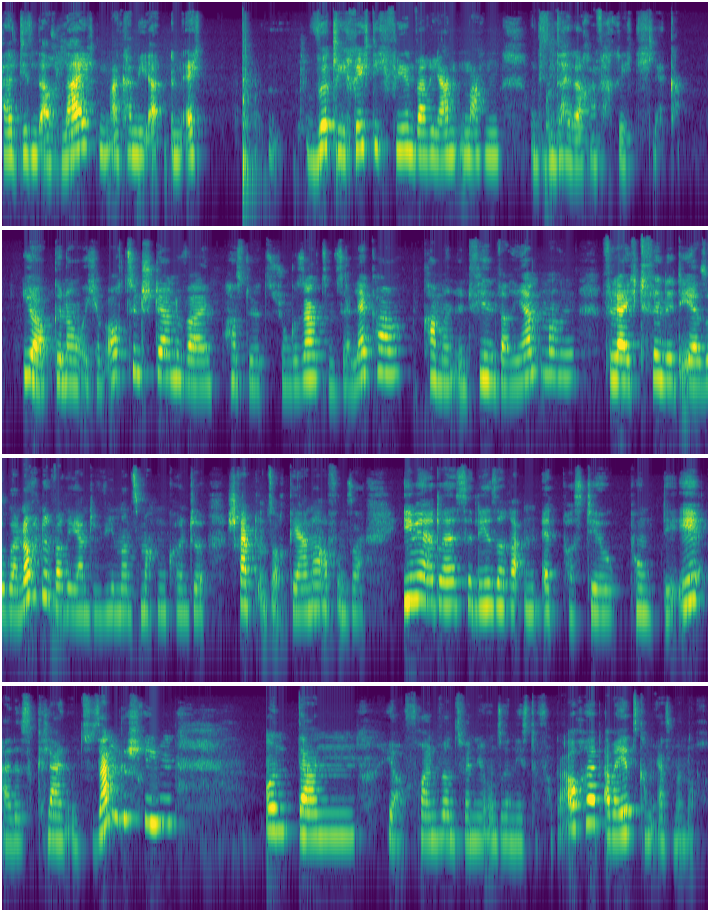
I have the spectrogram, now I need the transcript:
halt, die sind auch leicht und man kann die in echt wirklich richtig vielen Varianten machen und die sind halt auch einfach richtig lecker. Ja, genau. Ich habe auch 10 Sterne, weil, hast du jetzt schon gesagt, sind sehr lecker. Kann man in vielen Varianten machen. Vielleicht findet ihr sogar noch eine Variante, wie man es machen könnte. Schreibt uns auch gerne auf unserer E-Mail-Adresse leseratten.posteo.de. Alles klein und zusammengeschrieben. Und dann ja, freuen wir uns, wenn ihr unsere nächste Folge auch hört. Aber jetzt kommen erstmal noch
